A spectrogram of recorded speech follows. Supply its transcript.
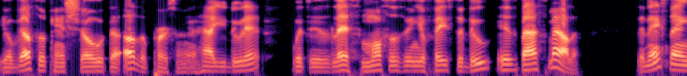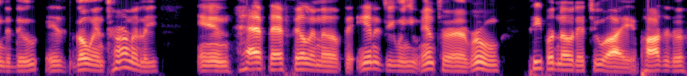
Your vessel can show the other person. And how you do that, which is less muscles in your face to do, is by smiling. The next thing to do is go internally and have that feeling of the energy when you enter a room. People know that you are a positive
